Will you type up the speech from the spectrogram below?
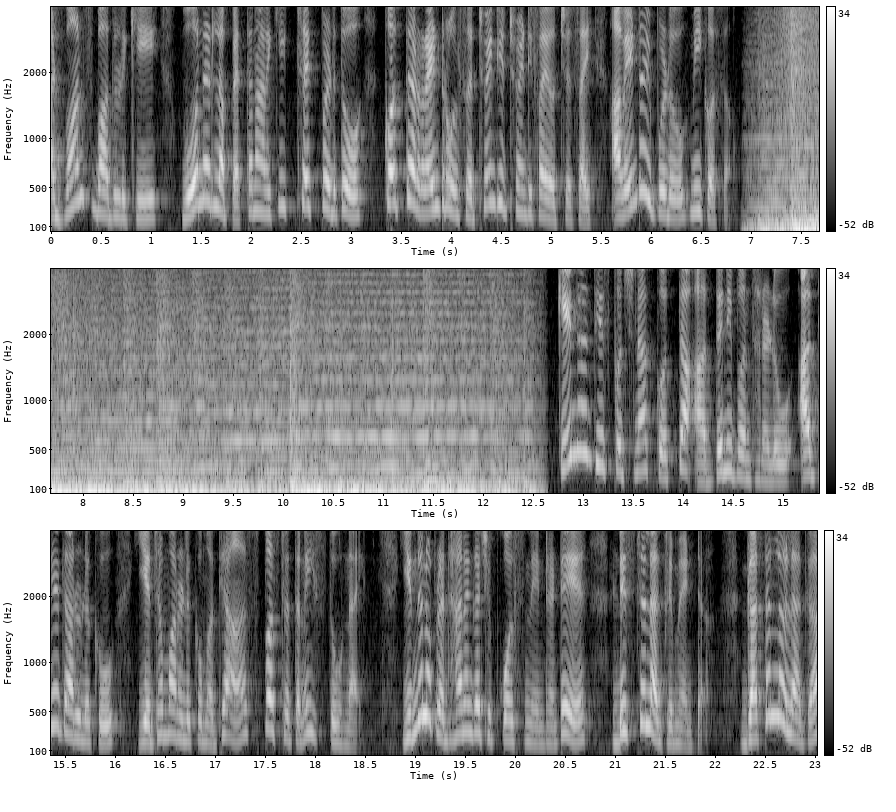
అడ్వాన్స్ బాధుడికి ఓనర్ల పెత్తనానికి చెక్ పెడుతూ కొత్త rent rules twenty twenty five వచ్చేసాయి. అవేంటో ఇప్పుడు మీకోసం. కేంద్రం తీసుకొచ్చిన కొత్త అద్దె నిబంధనలు అద్దెదారులకు యజమానులకు మధ్య స్పష్టతను ఇస్తూ ఉన్నాయి. ఇందులో ప్రధానంగా చెప్పుకోవాల్సింది ఏంటంటే డిజిటల్ అగ్రిమెంట్. గతంలో లాగా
